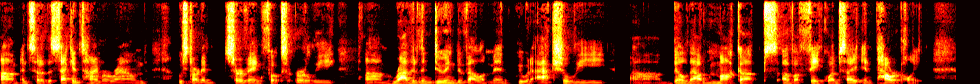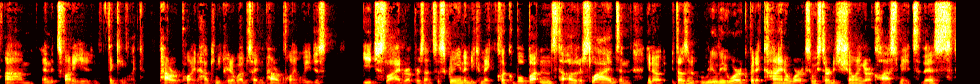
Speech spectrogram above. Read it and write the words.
Um, and so the second time around, we started surveying folks early um, rather than doing development, we would actually uh, build out mock-ups of a fake website in PowerPoint. Um, and it's funny thinking like PowerPoint. How can you create a website in PowerPoint? Well, you just each slide represents a screen, and you can make clickable buttons to other slides. And you know it doesn't really work, but it kind of works. And we started showing our classmates this,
